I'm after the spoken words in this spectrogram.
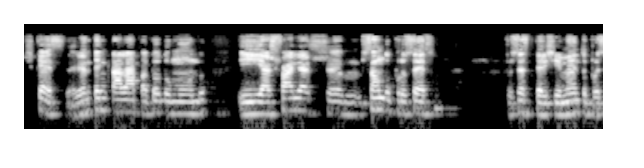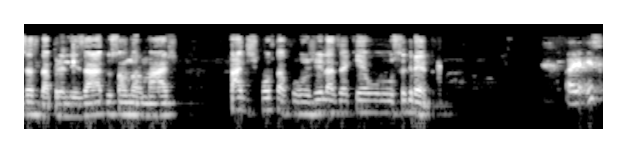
Esquece. A gente tem que estar lá para todo mundo e as falhas um, são do processo. Processo de crescimento, processo de aprendizado são normais está disposto a corrigi-las é que é o segredo. Olha, isso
